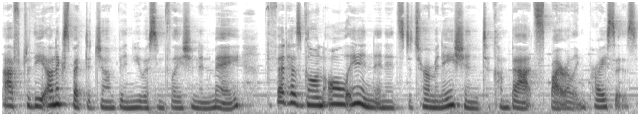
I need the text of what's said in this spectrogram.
After the unexpected jump in U.S. inflation in May, the Fed has gone all in in its determination to combat spiraling prices.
